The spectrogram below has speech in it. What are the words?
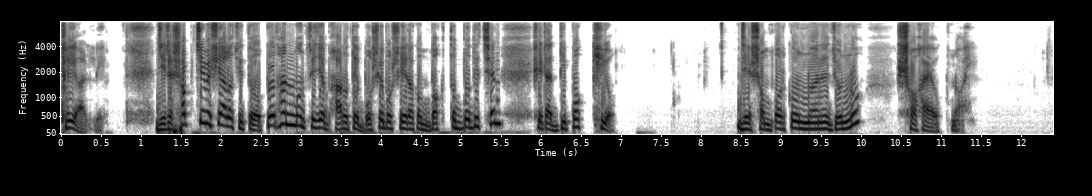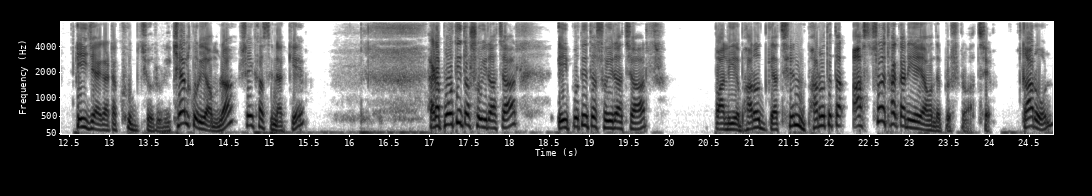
ক্লিয়ারলি যেটা সবচেয়ে বেশি আলোচিত, প্রধানমন্ত্রী যে ভারতে বসে বসে এরকম বক্তব্য দিচ্ছেন, সেটা দ্বিপক্ষীয়। যে সম্পর্ক উন্নয়নের জন্য সহায়ক নয়। এই জায়গাটা খুব জরুরি। খেয়াল করি আমরা, শেখ হাসিনাকে, একটা পতিত স্বৈরাচার, এই পতিত স্বৈরাচার পালিয়ে ভারত গেছেন, ভারতে তার আশ্রয় থাকা নিয়ে আমাদের প্রশ্ন আছে। কারণ,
